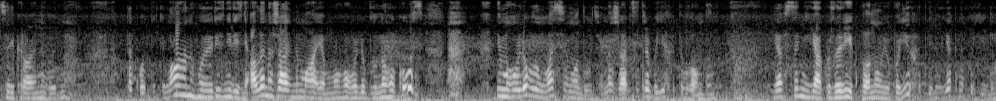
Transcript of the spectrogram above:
Цей край не видно. Так от тут і манго, і різні різні. Але, на жаль, немає мого улюбленого кос і мого улюбленого масі Мадуті. На жаль, це треба їхати в Лондон. Я все ніяк, уже рік планую поїхати ніяк не поїду.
